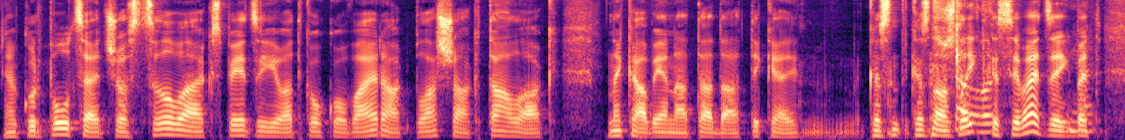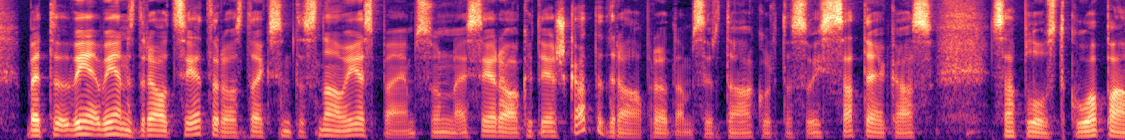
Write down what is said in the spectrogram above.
kur pulcēt šos cilvēkus, piedzīvot kaut ko vairāk, plašāk, tālāk nekā vienā tādā tikai, kas, kas nav slikti, kas ir vajadzīgi, bet, bet vienas draudzes ietvaros, teiksim, tas nav iespējams. Un es ieraugu, tieši katedrāla, protams, ir tā, kur tas viss satiekās, saplūst kopā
